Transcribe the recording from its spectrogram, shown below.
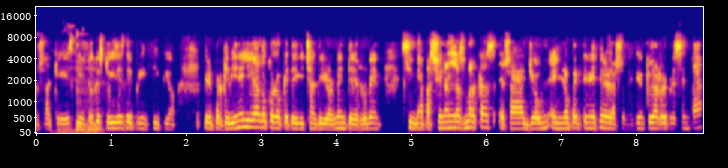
O sea, que es cierto que estoy desde el principio. Pero porque viene ligado con lo que te he dicho anteriormente, Rubén. Si me apasionan las marcas, o sea, yo el no pertenecer a la asociación que las representa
